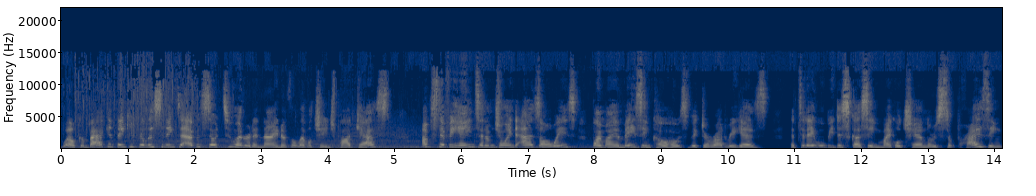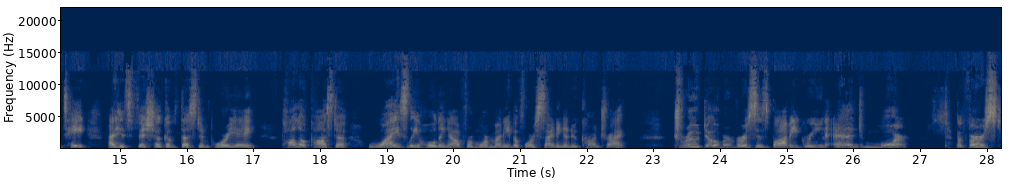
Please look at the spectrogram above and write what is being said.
Welcome back, and thank you for listening to episode 209 of the Level Change Podcast. I'm Stephie Haynes, and I'm joined, as always, by my amazing co host, Victor Rodriguez. And today we'll be discussing Michael Chandler's surprising take at his fishhook of Dustin Poirier, Paulo Costa wisely holding out for more money before signing a new contract, Drew Dober versus Bobby Green, and more. But first,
